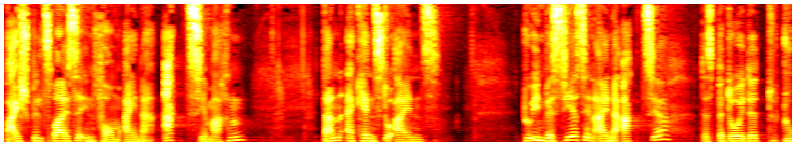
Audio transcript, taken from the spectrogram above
beispielsweise in Form einer Aktie machen, dann erkennst du eins. Du investierst in eine Aktie, das bedeutet, du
